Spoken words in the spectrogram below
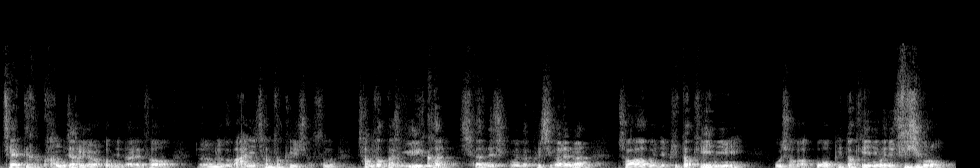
재테크 강좌를 열 겁니다. 그래서 여러분들 그 많이 참석해 주셨으면 참석하시면 유익한 시간 되실 겁니다. 그 시간에는 저하고 이제 피터 케이 님이 오셔갖고 피터 케이님은 이제 주식으로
